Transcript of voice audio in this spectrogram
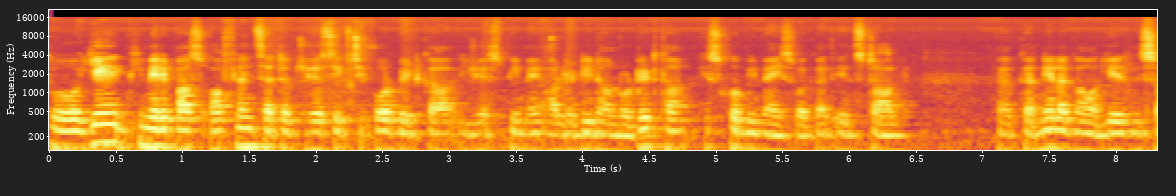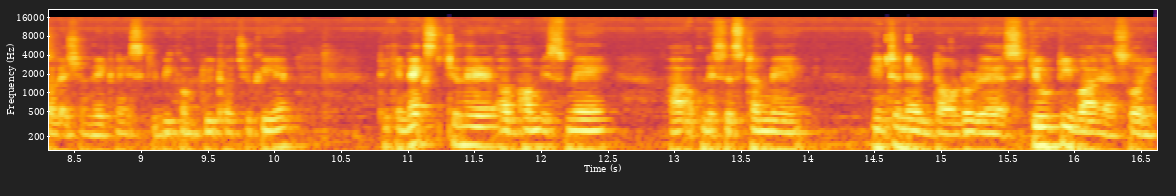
तो ये भी मेरे पास ऑफलाइन सेटअप जो है 64 बिट का यू में ऑलरेडी डाउनलोडेड था। इसको भी मैं इस वक्त इंस्टॉल करने लगा और ये इंस्टॉलेशन देख लें, इसकी भी कंप्लीट हो चुकी है। ठीक है नेक्स्ट जो है, अब हम इसमें अपने सिस्टम में internet download security sorry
